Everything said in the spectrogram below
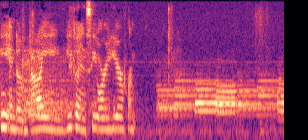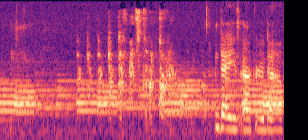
He ended up dying. He couldn't see or hear from days after the death.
